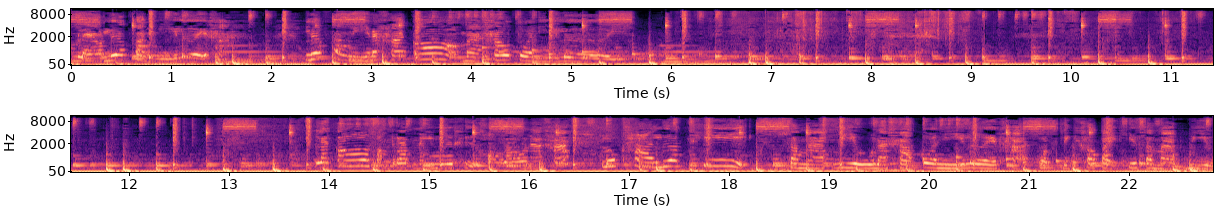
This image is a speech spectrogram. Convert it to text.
มแล้วเลือกฝั่งนี้เลยค่ะ เลือกฝั่งนี้นะคะก็มาเข้าตัวนี้เลย อถือของเรานะคะ ลูกค้าเลือกที่ Smart View นะคะ ตัวนี้เลยค่ะ กดคลิกเข้าไปที่ Smart View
